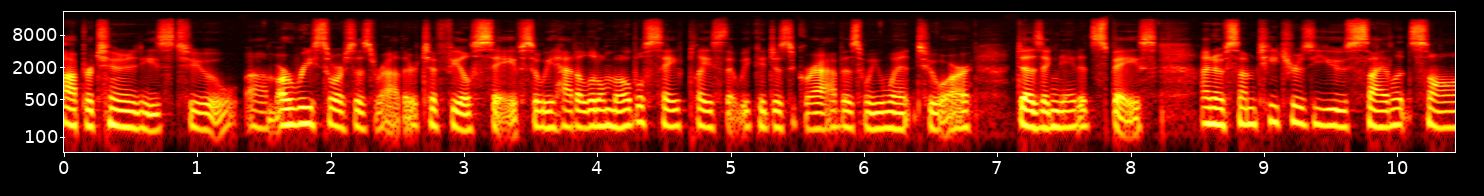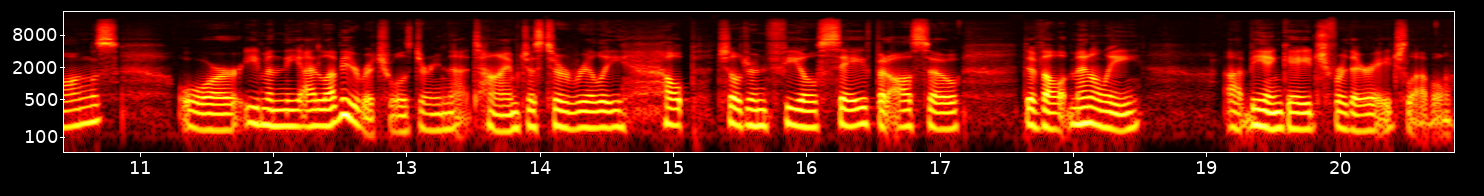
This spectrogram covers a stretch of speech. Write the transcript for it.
opportunities to, um, or resources rather, to feel safe. So we had a little mobile safe place that we could just grab as we went to our designated space. I know some teachers use silent songs or even the I love you rituals during that time, just to really help children feel safe, but also developmentally uh, be engaged for their age level.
